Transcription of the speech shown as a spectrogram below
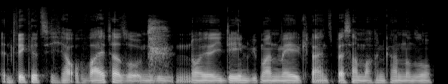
entwickelt sich ja auch weiter, so irgendwie neue Ideen, wie man Mail-Clients besser machen kann und so.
